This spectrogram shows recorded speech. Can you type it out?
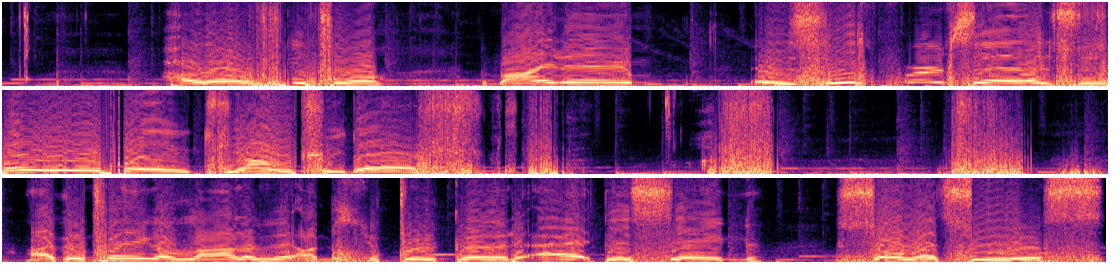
Hello, people. My name is this person. Today we're playing Geometry Dash. I've been playing a lot of it. I'm super good at this thing. So let's do this.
